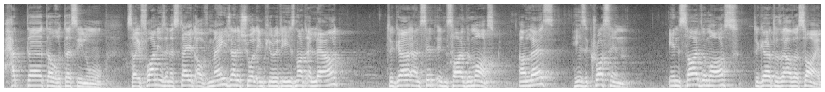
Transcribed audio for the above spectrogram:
حَتَّى تَغْتَسِلُوا So if one is in a state of major ritual impurity, he is not allowed to go and sit inside the mosque unless he is crossing inside the mosque to go to the other side.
